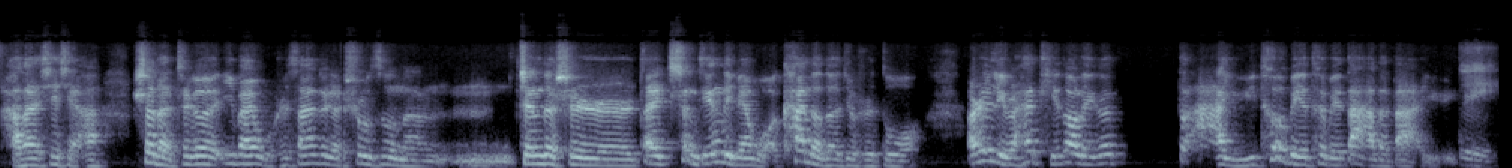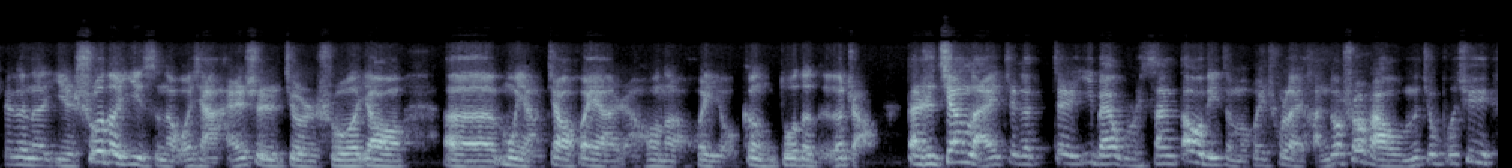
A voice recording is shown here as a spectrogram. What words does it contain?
好的，谢谢啊。是的，这个一百五十三这个数字呢，嗯，真的是在圣经里边我看到的就是多，而且里边还提到了一个大鱼，特别特别大的大鱼。对，这个呢也说的意思呢，我想还是就是说要呃牧养教会啊，然后呢会有更多的得着。但是将来这个这一百五十三到底怎么会出来，很多说法我们就不去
